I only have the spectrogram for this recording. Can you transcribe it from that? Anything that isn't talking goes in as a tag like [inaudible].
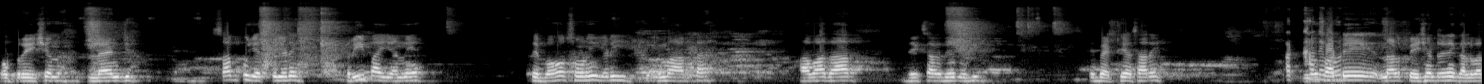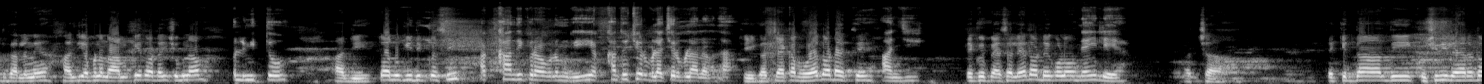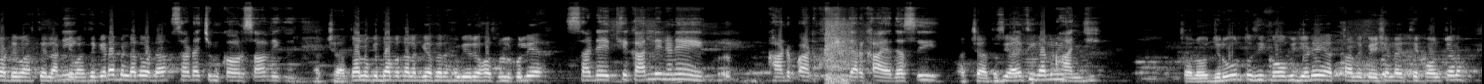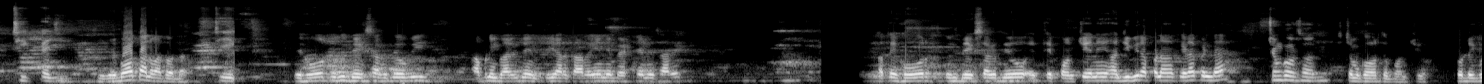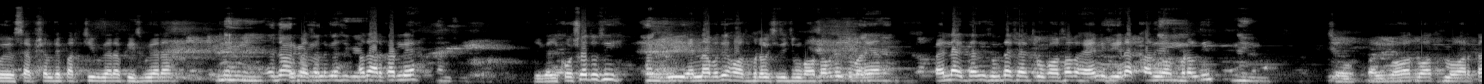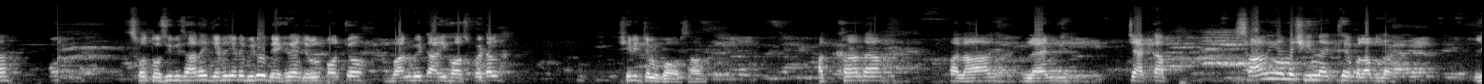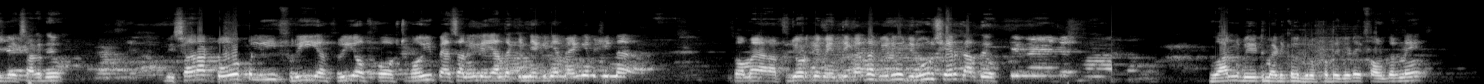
ਆਪਰੇਸ਼ਨ ਲੈਂਜ ਸਭ ਕੁਝ ਇੱਥੇ ਜਿਹੜੇ ਫ੍ਰੀ ਪਾਈ ਜਾਂਦੇ ਆ। ਤੇ ਬਹੁਤ ਸੋਹਣੀ ਜਿਹੜੀ ਇਮਾਰਤ ਆ, ਹਵਾਦਾਰ, ਦੇਖ ਸਕਦੇ ਹੋ ਤੁਸੀਂ। ਤੇ ਬੈਠੇ ਆ ਸਾਰੇ। ਅੱਖਾਂ ਦੇ ਸਾਡੇ ਨਾਲ ਪੇਸ਼ੈਂਟ ਨੇ ਗੱਲਬਾਤ ਕਰ ਲੈਂਦੇ ਆ ਹਾਂਜੀ ਆਪਣਾ ਨਾਮ ਕੀ ਹੈ ਤੁਹਾਡਾ ਜੀ? ਸ਼ੁਭ ਨਾਮ? ਪਲਮਿਤੋ। ਹਾਂਜੀ ਤੁਹਾਨੂੰ ਕੀ ਦਿੱਕਤ ਸੀ? ਅੱਖਾਂ ਦੀ ਪ੍ਰੋਬਲਮ ਗਈ ਅੱਖਾਂ ਤੋਂ ਚੁਰਬਲਾ ਚੁਰਬਲਾ ਲੱਗਦਾ। ਠੀਕ ਆ ਚੈੱਕਅਪ ਹੋਇਆ ਤੁਹਾਡਾ ਇੱਥੇ? ਹਾਂਜੀ। ਤੇ ਕੋਈ ਪੈਸਾ ਲਿਆ ਤੁਹਾਡੇ ਕੋਲੋਂ? ਨਹੀਂ ਲਿਆ। ਅੱਛਾ। ਤੇ ਕਿੱਦਾਂ ਦੀ ਖੁਸ਼ੀ ਦੀ ਲਹਿਰ ਹੈ ਤੁਹਾਡੇ ਵਾਸਤੇ ਇਲਾਕੇ। ਵਾਸਤੇ? ਕਿਹੜਾ ਪਿੰਡ ਆ ਤੁਹਾਡਾ? ਸਾਡਾ ਚਮਕੌਰ ਸਾਹਿਬ ਵੀ ਘਰ। ਅੱਛਾ ਤੁਹਾਨੂੰ ਕਿੱਦਾਂ ਪਤਾ ਲੱਗਿਆ ਫਿਰ ਵੀਰੇ ਹਸਪੀਟਲ ਖੁੱਲਿਆ ਸਾਡੇ ਇੱਥੇ ਕੱਲ ਇਹਨਾਂ ਨੇ ਖੰਡ ਪਾਠ ਖੁਸ਼ੀ ਦਾ ਰਖਾਇਆ ਦਾ ਸੀ। ਅੱਛਾ ਤੁਸੀਂ ਆਏ ਸੀ ਕੱਲ ਵੀ? ਹਾਂਜੀ। ਚਲੋ ਜਰੂਰ ਤੁਸੀਂ ਕਹੋ ਵੀ ਜਿਹੜੇ ਅੱਖਾਂ ਦੇ ਪੇਸ਼ੈਂਟ ਇੱਥੇ ਪਹੁੰਚਣ। ਠੀਕ ਹੈ ਜੀ। ਠੀਕ ਹੈ ਬਹੁਤ ਧੰਨਵਾਦ ਤੁਹਾਡਾ। ਠੀਕ। ਤੇ ਹੋਰ ਤੁਸੀਂ ਦੇਖ ਸਕਦੇ ਹੋ ਵੀ ਆਪਣੀ ਵਾਰੀ ਦਾ ਇੰਤਜ਼ਾਰ ਕਰ ਰਹੇ ਨੇ ਬੈਠੇ ਨੇ ਸਾਰੇ। ਅਤੇ ਹੋਰ ਤੁਸੀਂ ਦੇਖ ਸਕਦੇ ਹੋ ਇੱਥੇ ਪਹੁੰਚੇ ਨੇ। ਹਾਂਜੀ ਵੀਰ ਆਪਣਾ ਕਿਹੜਾ ਪਿੰਡ ਹੈ? ਚਮਕੌਰ ਸਾਹਿਬ। ਚਮਕੌਰ ਤੋਂ ਪਹੁੰਚੇ ਹੋ। ਤੁਹਾਡੀ ਕੋਈ ਰਿਸੈਪਸ਼ਨ ਤੇ ਪਰਚੀ ਵਗੈਰਾ ਫੀਸ ਵਗੈਰਾ? ਨਹੀਂ ਆਧਾਰ ਕਾਰਡ ਲੱਗਿਆ? ਆਧਾਰ ਕਾਰਡ ਲਿਆ? ਹਾਂਜੀ। ਠੀਕ ਹੈ ਜੀ ਖੁਸ਼ ਹੋ ਤੁਸੀਂ? ਹਾਂਜੀ। ਇੰਨਾ ਵਧੀਆ ਹਸਪੀਟਲ ਸ਼੍ਰੀ ਚਮਕੌਰ ਸਾਹਿਬ ਦੇ ਵਿੱਚ ਬਣਿਆ। ਪਹਿਲਾਂ ਇਦਾਂ ਦੀ ਸੁਵਿਧਾ ਸ਼ਾਇਦ ਚਮਕੌਰ ਸਾਹਿਬ ਹੈ ਨਹੀਂ ਸੀ ਨਾ ਅੱਖਾਂ ਦੇ ਹਸਪੀਟਲ ਦੀ। ਨਹੀਂ। ਸੋ ਭਾਈ ਬਹੁਤ ਬਹੁਤ ਮੁਬਾਰਕਾਂ। ਸੋ ਤੁਸੀਂ ਵੀ ਸਾਰੇ ਜਿਹੜੇ ਜਿਹੜੇ ਵੀਡੀਓ ਦੇਖ ਰਹੇ ਆ ਜਰੂਰ ਪਹੁੰਚੋ। One beat eye hospital Shri Chamkaur Sahib. ਅੱਖਾਂ ਦਾ ਇਲਾਜ ਲੈਂਜ ਚੈੱਕਅਪ ਸਾਰੀਆਂ ਮਸ਼ੀਨਾਂ ਇੱਥੇ ਉਪਲਬਧ ਆ। ਤੁਸੀਂ ਦੇਖ ਸਕਦੇ ਹੋ ਵੀ ਸਾਰਾ ਟੋਟਲੀ ਫ੍ਰੀ ਆ ਫ੍ਰੀ ਆਫ ਕਾਸਟ ਕੋਈ ਪੈਸਾ ਨਹੀਂ ਲਿਆ ਜਾਂਦਾ ਕਿੰਨੀਆਂ ਕਿੰਨੀਆਂ ਮਹਿੰਗੀਆਂ ਮਸ਼ੀਨਾਂ। ਸੋ ਮੈਂ ਹੱਥ ਜੋੜ ਕੇ ਬੇਨਤੀ ਕਰਦਾ, ਵੀਡੀਓ ਜਰੂਰ ਸ਼ੇਅਰ ਕਰ ਦਿਓ। ਵਨ ਬੀਟ ਮੈਡੀਕਲ ਗਰੁੱਪ ਦੇ ਜਿਹੜੇ ਫਾਊਂਡਰ ਨੇ,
